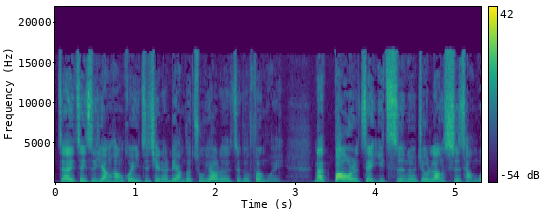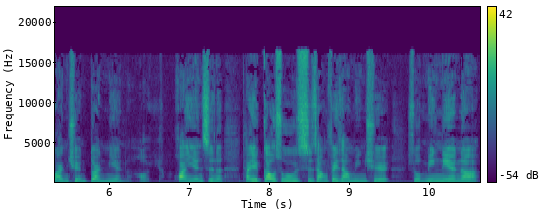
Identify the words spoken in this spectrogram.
在这次央行会议之前的两个主要的这个氛围。那鲍尔这一次呢，就让市场完全断念了哦。换言之呢，他也告诉市场非常明确，说明年呢、啊，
